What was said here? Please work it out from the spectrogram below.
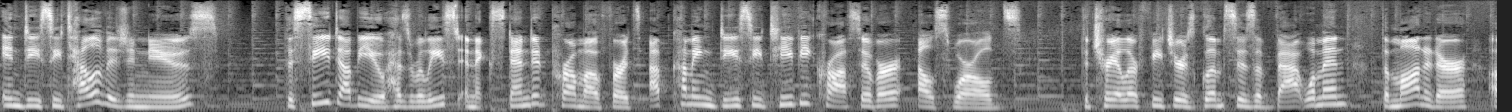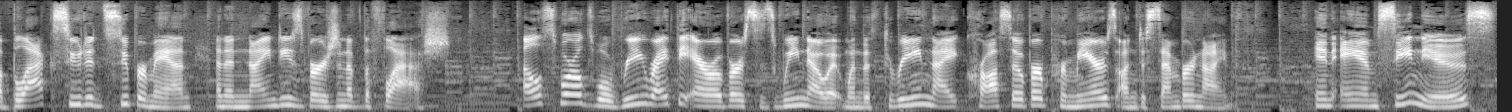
In DC television news, the CW has released an extended promo for its upcoming DC TV crossover, Elseworlds. The trailer features glimpses of Batwoman, the Monitor, a black suited Superman, and a 90s version of The Flash. Elseworlds will rewrite the Arrowverse as we know it when the three night crossover premieres on December 9th. In AMC news,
